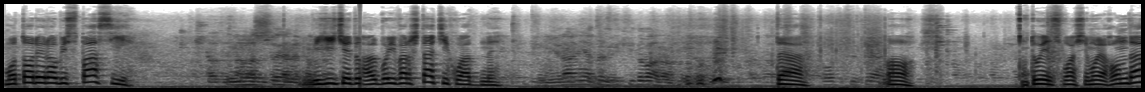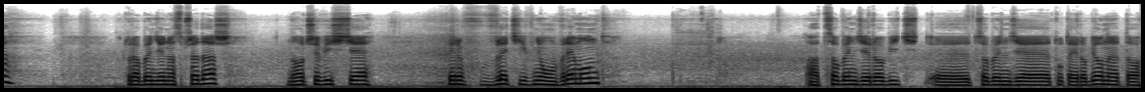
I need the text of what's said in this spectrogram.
motory robi z pasji. Widzicie tu, albo i warsztacik ładny. To zlikwidowana. Tak. O. Tu jest właśnie moja Honda, która będzie na sprzedaż. No oczywiście pierw wleci w nią w remont. A co będzie robić, e, co będzie tutaj robione, to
